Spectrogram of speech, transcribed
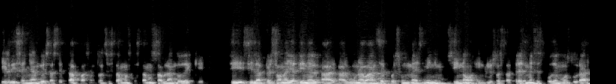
ir diseñando esas etapas. Entonces estamos, estamos hablando de que si, si la persona ya tiene algún avance, pues un mes mínimo, si no, incluso hasta tres meses podemos durar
